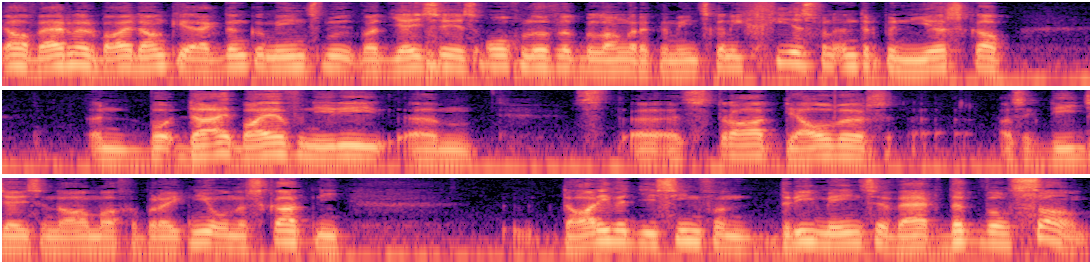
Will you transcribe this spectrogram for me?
Ja, Werner, baie dankie. Ek dink 'n mens moet wat jy sê is ongelooflik belangrik. 'n Mens kan die gees van entrepreneurskap in daai baie van hierdie ehm um, st uh, straatdelwers as ek DJ se naam mag gebruik, nie onderskat nie. Daardie wat jy sien van drie mense werk dikwels saam.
